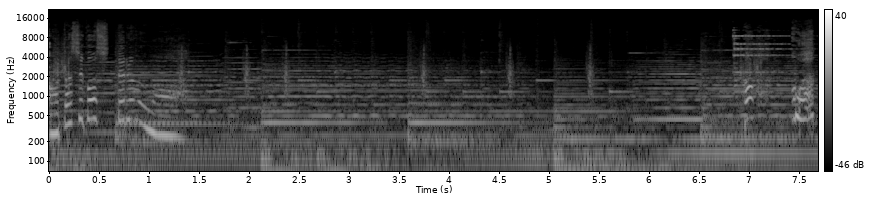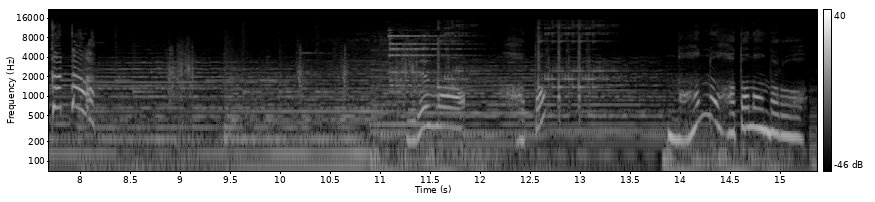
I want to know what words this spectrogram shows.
私が知ってるのは。あ分かった。これは旗？何の旗なんだろう。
